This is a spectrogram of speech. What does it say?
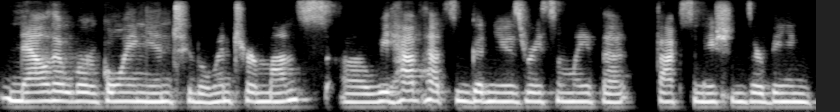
now that we're going into the winter months? Uh, we have had some good news recently that vaccinations are being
